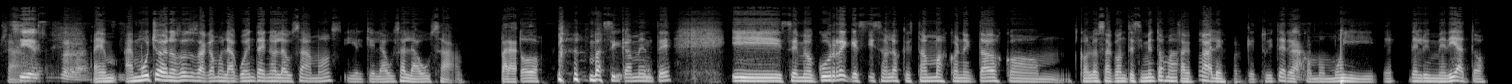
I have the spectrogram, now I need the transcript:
sí, eso es verdad. Hay, muchos de nosotros sacamos la cuenta y no la usamos, y el que la usa, la usa para todo, básicamente. Y se me ocurre que sí son los que están más conectados con, los acontecimientos más actuales, porque Twitter es como muy de, lo inmediato.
